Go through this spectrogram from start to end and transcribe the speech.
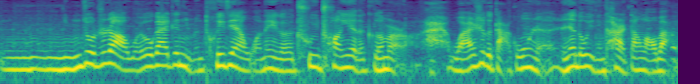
你你们就知道我又该跟你们推荐我那个出去创业的哥们儿了。哎，我还是个打工人，人家都已经开始当老板了。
